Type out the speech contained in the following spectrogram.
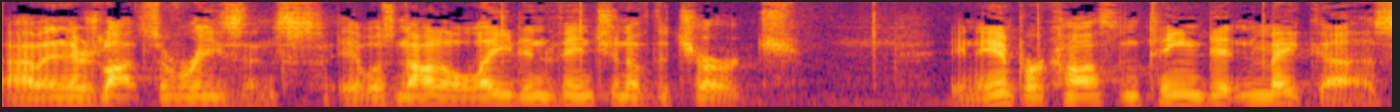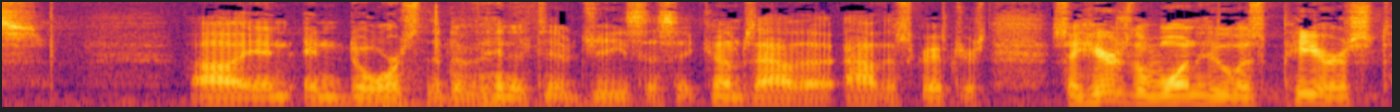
Um, and there's lots of reasons. It was not a late invention of the church. And Emperor Constantine didn't make us uh, in, endorse the divinity of Jesus. It comes out of, the, out of the scriptures. So here's the one who was pierced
